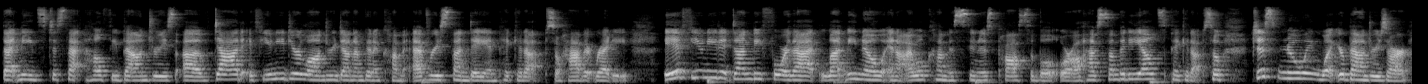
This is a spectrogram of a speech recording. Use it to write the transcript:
that needs to set healthy boundaries of dad, if you need your laundry done, I'm going to come every Sunday and pick it up. So have it ready. If you need it done before that, let me know and I will come as soon as possible or I'll have somebody else pick it up. So just knowing what your boundaries are,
